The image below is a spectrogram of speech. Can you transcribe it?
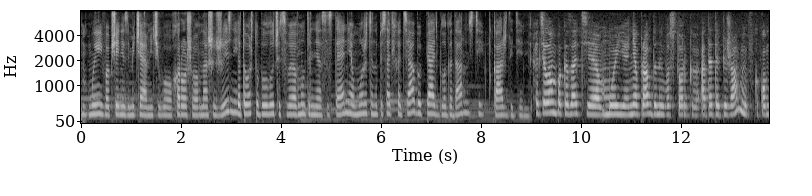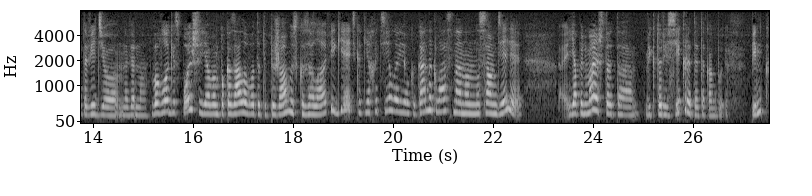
мы вообще не замечаем ничего хорошего в нашей жизни. Для того, чтобы улучшить свое внутреннее состояние, можете написать хотя бы 5 благодарностей каждый день. Хотела вам показать э, мой неоправданный восторг от этой пижамы в каком-то видео, наверное, во влоге с Польши я вам показала вот эту пижаму и сказала, офигеть, как я хотела ее, какая она классная, но на самом деле я понимаю, что это Victoria's Secret, это как бы пинк,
